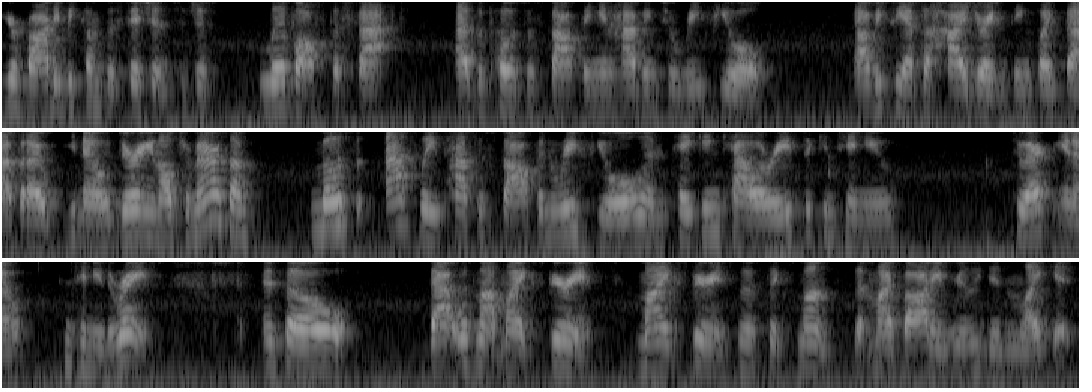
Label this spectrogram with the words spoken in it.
your body becomes efficient to just live off the fat as opposed to stopping and having to refuel. Obviously, you have to hydrate and things like that. But I, you know, during an ultra marathon, most athletes have to stop and refuel and take in calories to continue to, you know, continue the race. And so that was not my experience. My experience in those six months that my body really didn't like it.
